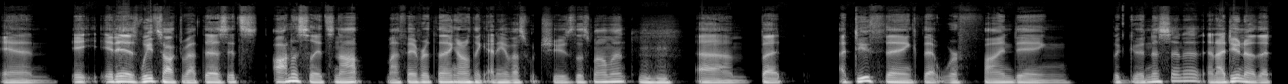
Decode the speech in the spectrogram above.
and it, it is. We've talked about this. It's honestly it's not my favorite thing. I don't think any of us would choose this moment, hmm um, but I do think that we're finding the goodness in it, and I do know that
